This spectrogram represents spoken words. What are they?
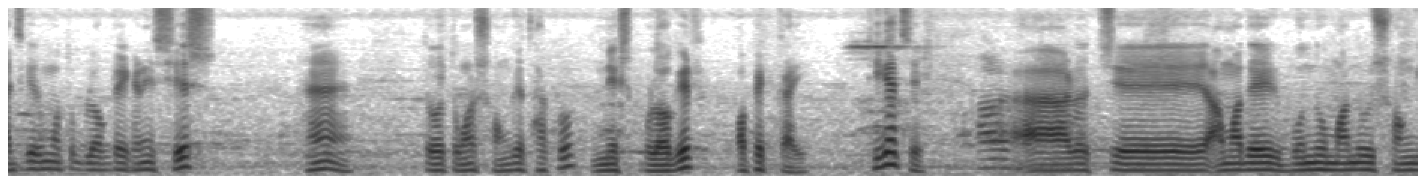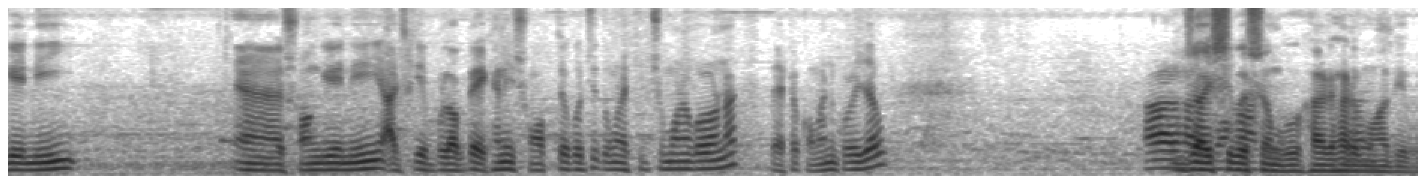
আজকের মতো ব্লগটা এখানে শেষ। হ্যাঁ তো তোমার সঙ্গে থাকো নেক্সট ব্লগের অপেক্ষায়। ঠিক আছে? আর হচ্ছে আমাদের বন্ধু বান্ধব সঙ্গে নিই। সঙ্গে নিই আজকে ব্লগটা এখানেই সমাপ্ত করছি। তোমরা কিছু মনে করো না তো একটা কমেন্ট করে যাও। জয় শিব শম্ভু হর হর মহাদেব।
